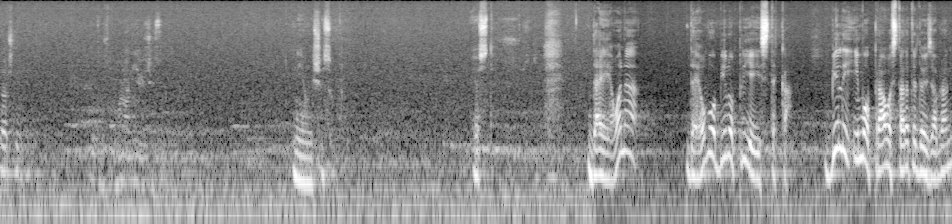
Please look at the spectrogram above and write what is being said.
Bračni. nije više super. Jeste. Da je ona, da je ovo bilo prije isteka, bili imao pravo staratelj da joj zabrani?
